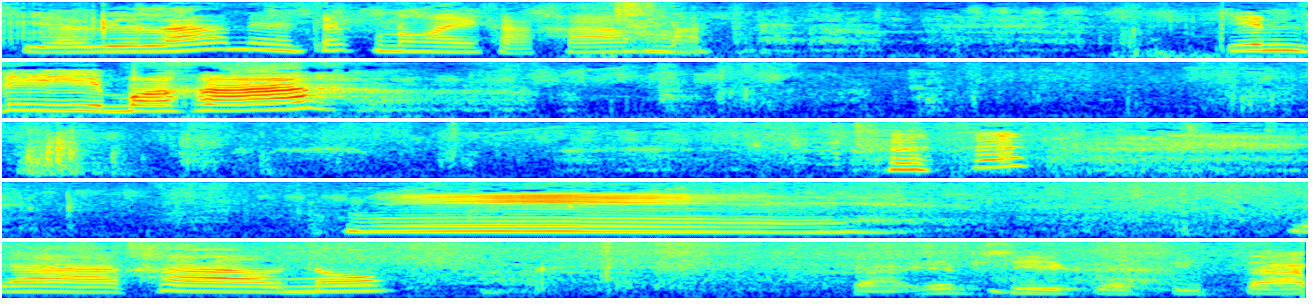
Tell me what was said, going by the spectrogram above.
เสียเวลาเนี่ยจักหน่อยค่ะข้าวหมัด กินดีบ่คะ นี่ยาข้าวนกฝาก FC กดติดตาม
